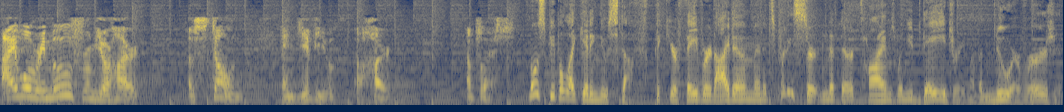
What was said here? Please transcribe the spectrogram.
I will remove from your heart of stone and give you a heart of flesh. Most people like getting new stuff. Pick your favorite item, and it's pretty certain that there are times when you daydream of a newer version.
